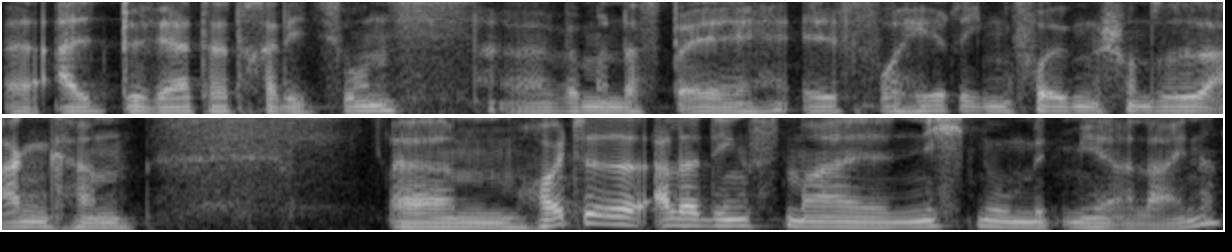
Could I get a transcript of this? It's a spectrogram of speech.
äh, altbewährter Tradition, äh, wenn man das bei elf vorherigen Folgen schon so sagen kann. Ähm, heute allerdings mal nicht nur mit mir alleine,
